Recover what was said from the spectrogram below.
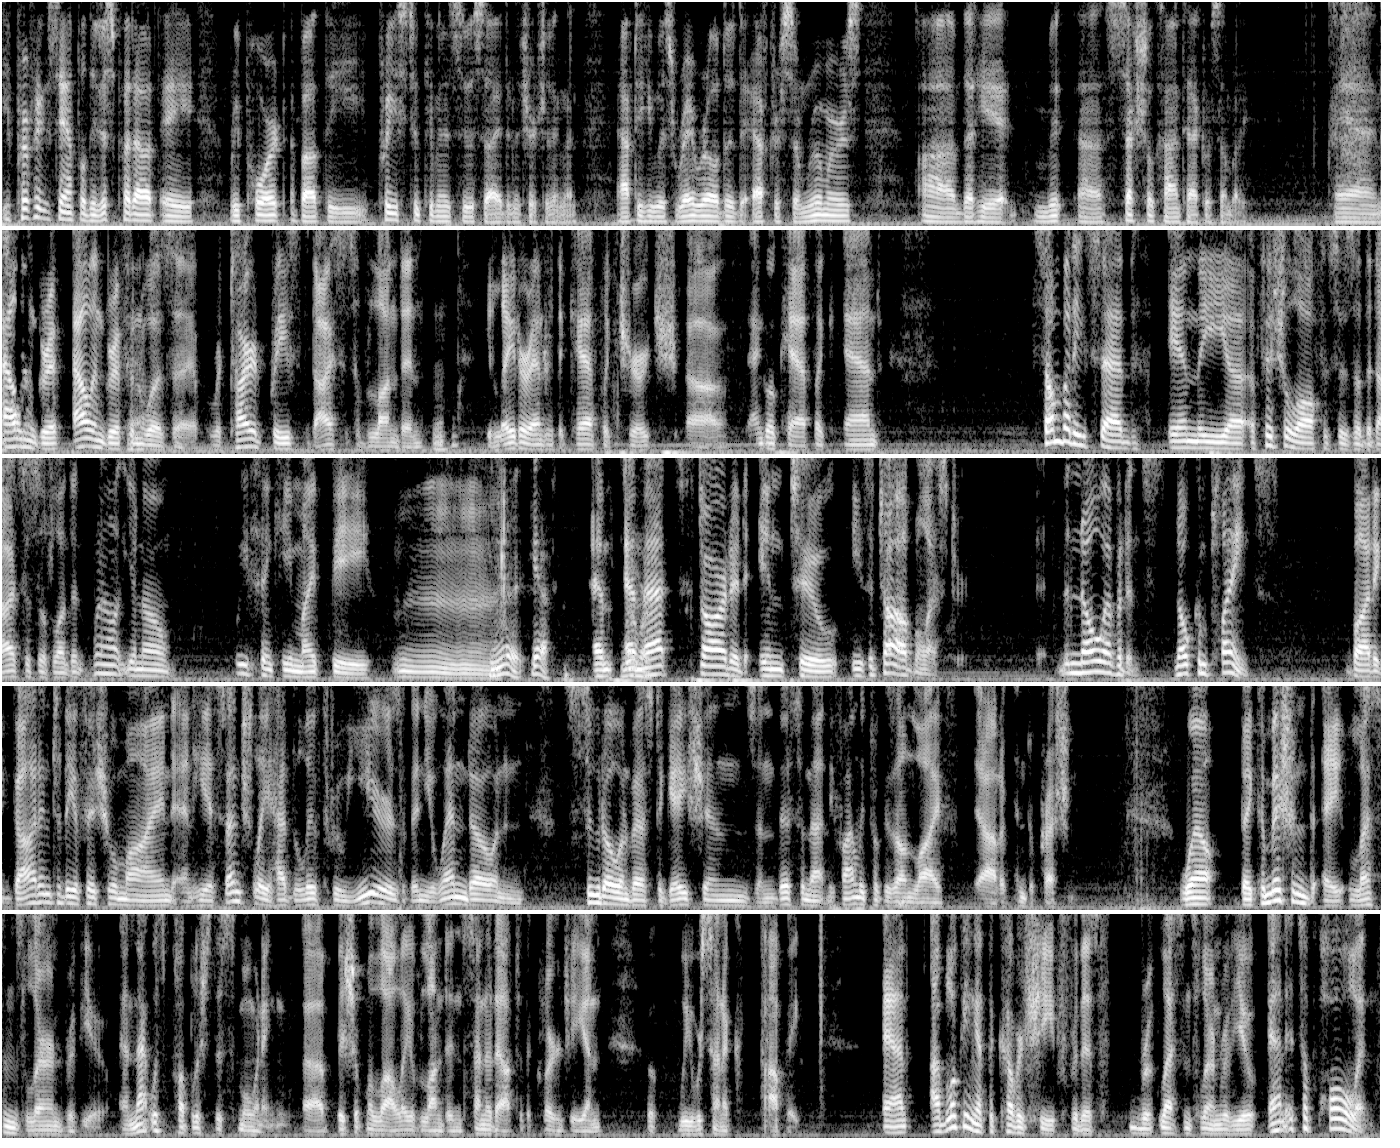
a perfect example. They just put out a report about the priest who committed suicide in the Church of England after he was railroaded after some rumors uh, that he had uh, sexual contact with somebody. And Alan, Griff- Alan Griffin yeah. was a retired priest, the Diocese of London. Mm-hmm. He later entered the Catholic Church, uh, Anglo Catholic, and somebody said in the uh, official offices of the Diocese of London, well, you know, we think he might be. Mm. Yeah. And, and that started into he's a child molester. No evidence, no complaints, but it got into the official mind, and he essentially had to live through years of innuendo and pseudo investigations and this and that. And he finally took his own life out of in depression. Well, they commissioned a lessons learned review, and that was published this morning. Uh, Bishop Mullally of London sent it out to the clergy, and we were sent a copy. And I'm looking at the cover sheet for this re- lessons learned review, and it's appalling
